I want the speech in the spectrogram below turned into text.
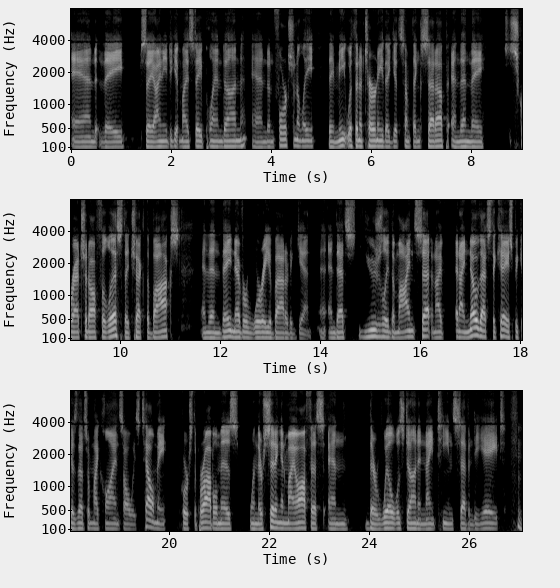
and they say, I need to get my estate plan done. And unfortunately, they meet with an attorney, they get something set up, and then they scratch it off the list, they check the box, and then they never worry about it again. And, and that's usually the mindset. And I and I know that's the case because that's what my clients always tell me. Of course, the problem is when they're sitting in my office and their will was done in 1978. Hmm.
